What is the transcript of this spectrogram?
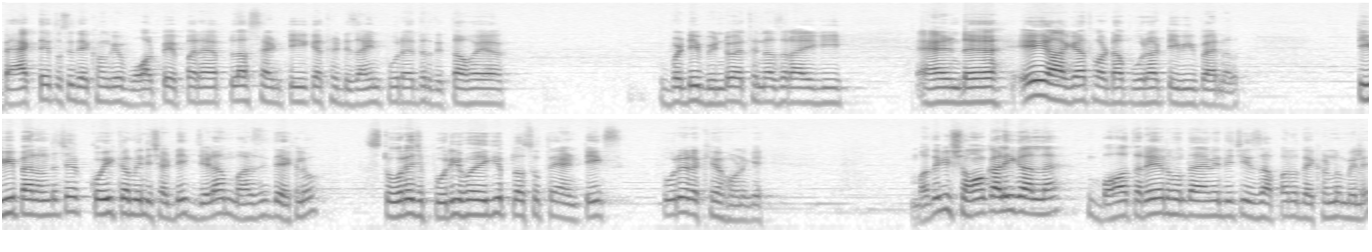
ਬੈਕ ਤੇ ਤੁਸੀਂ ਦੇਖੋਗੇ ਵਾਲਪੇਪਰ ਹੈ ਪਲੱਸ ਐਂਟੀਕ ਇੱਥੇ ਡਿਜ਼ਾਈਨ ਪੂਰਾ ਇੱਧਰ ਦਿੱਤਾ ਹੋਇਆ। ਹੈ ਵੱਡੀ ਵਿੰਡੋ ਇੱਥੇ ਨਜ਼ਰ ਆਏਗੀ ਐਂਡ ਇਹ ਆ ਗਿਆ ਤੁਹਾਡਾ ਪੂਰਾ ਟੀਵੀ ਪੈਨਲ ਟੀਵੀ ਪੈਨਲ 'ਚ ਕੋਈ ਕਮੀ ਨਹੀਂ ਛੱਡੀ, ਜਿਹੜਾ ਮਰਜ਼ੀ ਦੇਖ ਲਓ। ਸਟੋਰੇਜ ਪੂਰੀ ਹੋਏਗੀ ਪਲੱਸ ਉੱਤੇ ਐਂਟੀਕਸ ਪੂਰੇ ਰੱਖੇ ਹੋਣਗੇ। ਮਤਲਬ ਕਿ ਸ਼ੌਂਕ ਵਾਲੀ ਗੱਲ ਹੈ, ਬਹੁਤ ਰੇਅਰ ਹੁੰਦਾ ਐਵੇਂ ਦੀ ਚੀਜ਼ ਆਪਾਂ ਨੂੰ ਦੇਖਣ ਨੂੰ ਮਿਲੇ।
